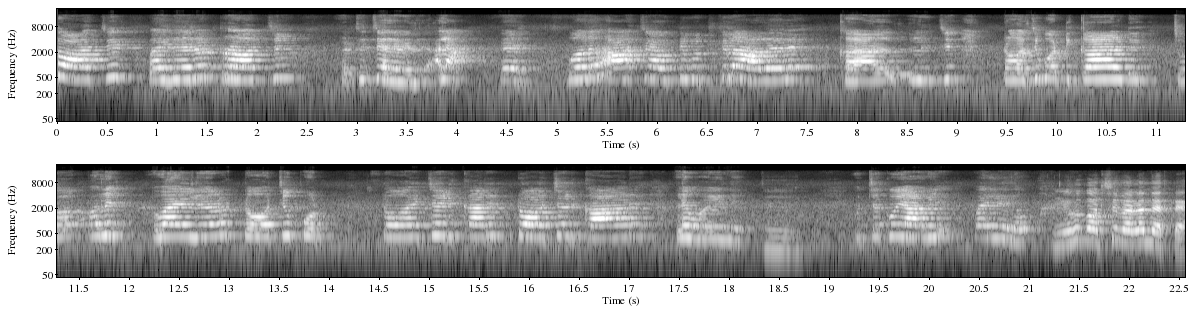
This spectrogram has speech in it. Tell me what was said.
ടോർച്ച് വൈകുന്നേരം ടോർച്ച് വെച്ച് ചെലവില്ല അല്ല ഏ, ഇവിടെ ആ ചവിട്ടി പൊട്ടിക്കുന്ന ആളുകളെ കളിച്ച് ടോർച്ച് പൊട്ടിക്കാണ്ട് ചോ- ഒരു വൈകുന്നേരം ടോർച്ച് പൊ- ടോർച്ച് എടുക്കാറ് ടോർച്ച് എടുക്കാറ് അല്ലെ പോയില്ലേ ഉം. ഉച്ചയ്ക്ക് രാവിലെ വൈകുന്നേരം നിങ്ങൾക്ക് കുറച്ച് വെള്ളം തരട്ടെ?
